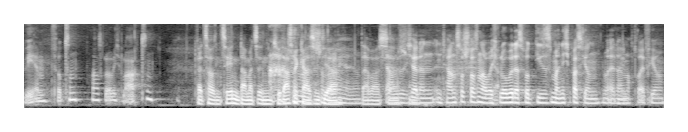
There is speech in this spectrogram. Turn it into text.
WM 14 war es, glaube ich, oder 18. 2010, damals in Südafrika das ist sind die ja, her, ja. da war es Da ja, haben sie sich ja dann intern zerschossen, aber ich glaube, das wird dieses Mal nicht passieren, weil da noch drei, vier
